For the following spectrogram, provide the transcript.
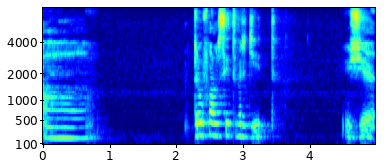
a troufám si tvrdit, že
